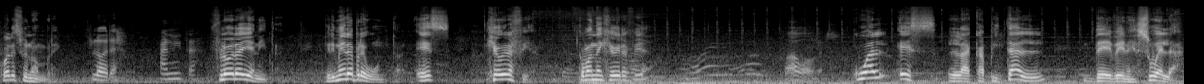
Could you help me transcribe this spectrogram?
¿Cuál es su nombre? Flora. Anita. Flora y Anita. Primera pregunta es geografía. ¿Cómo anda en geografía? Vamos a ver. ¿Cuál es la capital de Venezuela?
